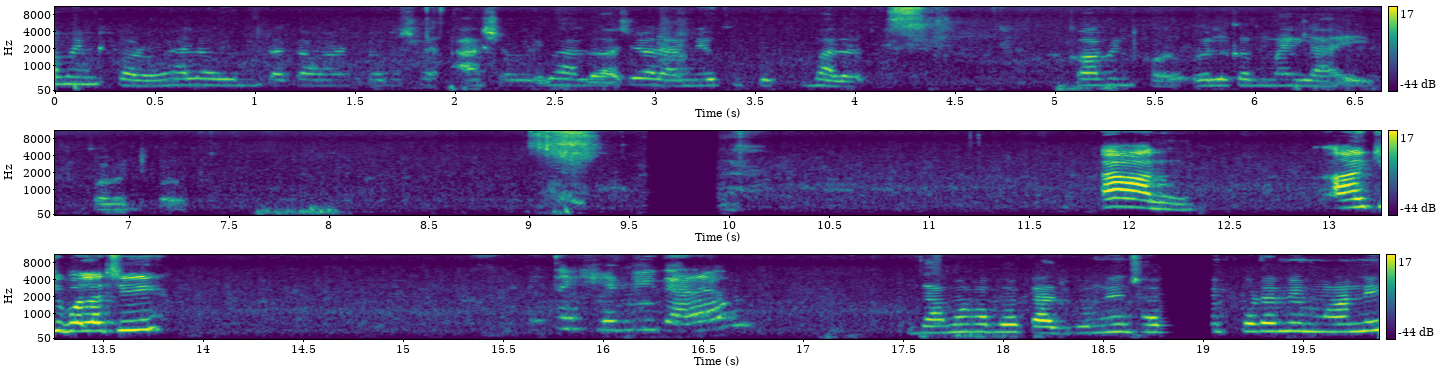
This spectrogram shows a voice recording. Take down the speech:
কমেন্ট করো। হ্যালো বন্ধুরা কেমন আছো? অবশ্যই আশা করি ভালো আছো আর আমিও খুব খুব ভালো আছি। কমেন্ট করো ওয়েলকাম মাই লাইফ কমেন্ট করো। আনু আমি কি বলেছি? জামা কাপড় কাচবো না সব করে মানে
